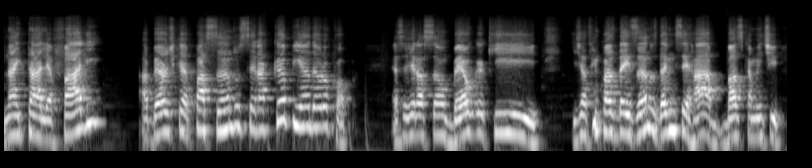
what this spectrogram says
na Itália fale, a Bélgica passando será campeã da Eurocopa. Essa geração belga que, que já tem quase 10 anos deve encerrar basicamente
